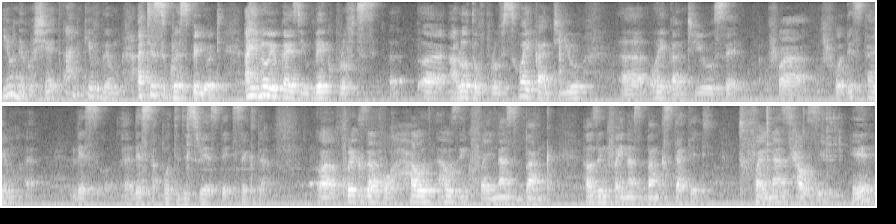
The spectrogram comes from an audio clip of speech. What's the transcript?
you negotiate and give them at least grace period. I know you guys, you make profits, uh, uh, a lot of profits. Why can't you, uh, why can't you say, for, for this time, let's, let's support this real estate sector. For example, Housing Finance Bank, housing finance bank started to finance housing. Eh?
